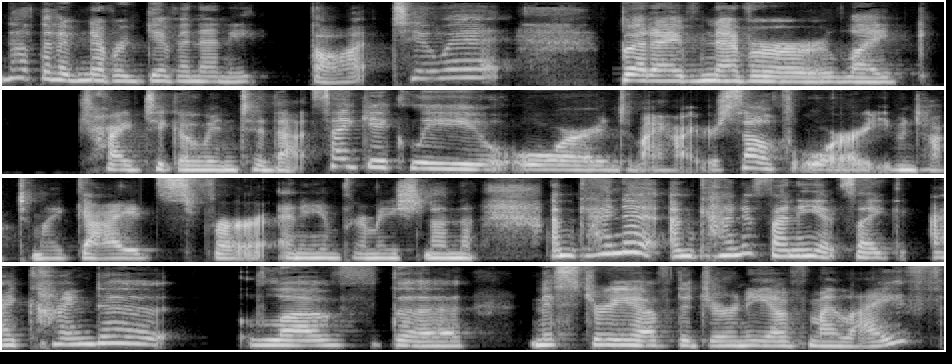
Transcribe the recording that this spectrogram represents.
not that I've never given any thought to it, but I've never like tried to go into that psychically or into my higher self or even talk to my guides for any information on that. I'm kind of, I'm kind of funny. It's like, I kind of love the mystery of the journey of my life.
